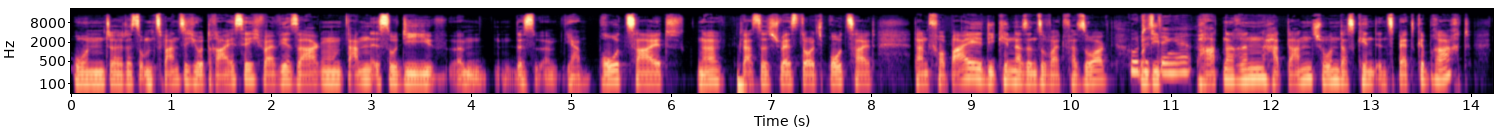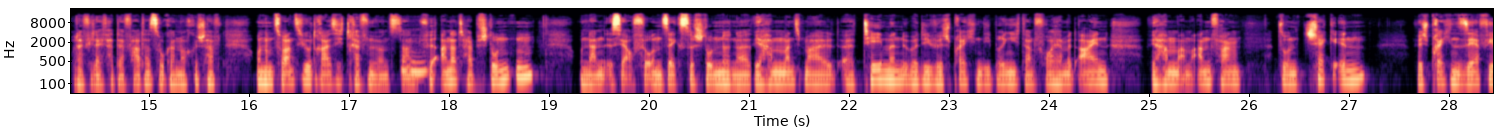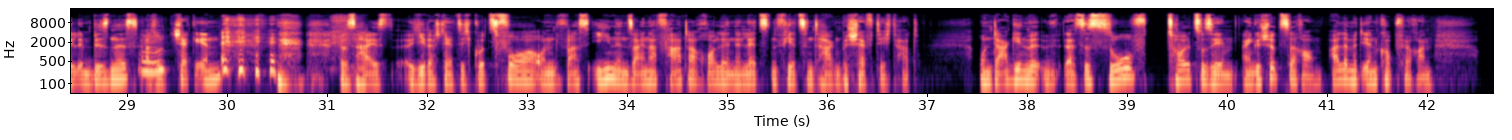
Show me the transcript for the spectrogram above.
und äh, das um 20.30 Uhr, weil wir sagen, dann ist so die ähm, das ähm, ja Brotzeit, ne, klassisch westdeutsch Brotzeit, dann vorbei, die Kinder sind soweit versorgt Gutes und die Ding, ja. Partnerin hat dann schon das Kind ins Bett gebracht oder vielleicht hat der Vater es sogar noch geschafft und um 20.30 Uhr treffen wir uns dann mhm. für anderthalb Stunden und dann ist ja auch für uns sechste Stunde. Ne? Wir haben manchmal äh, Themen, über die wir sprechen, die bringe ich dann vorher mit ein. Wir haben am Anfang so ein Check-in, wir sprechen sehr viel im Business, also mhm. Check-in. Das heißt, jeder stellt sich kurz vor und was ihn in seiner Vaterrolle in den letzten 14 Tagen beschäftigt hat. Und da gehen wir, das ist so toll zu sehen. Ein geschützter Raum, alle mit ihren Kopfhörern.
